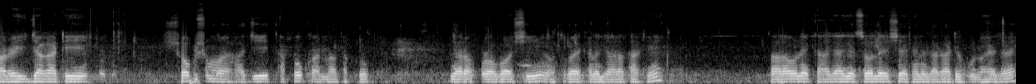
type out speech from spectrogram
আর এই জায়গাটি সবসময় হাজির হাজি থাকুক আর না থাকুক, যারা প্রবাসী অথবা এখানে যারা থাকে, তারা অনেক আগে আগে চলে এসে এখানে জায়গাটি ভুল হয়ে যায়।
